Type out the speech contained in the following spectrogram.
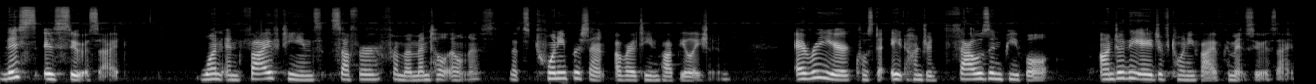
This is suicide. One in five teens suffer from a mental illness. That's 20% of our teen population. Every year, close to 800,000 people under the age of 25 commit suicide.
